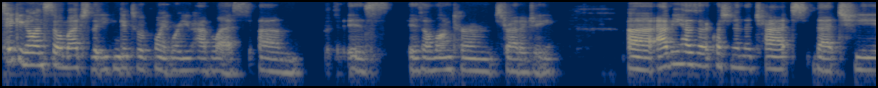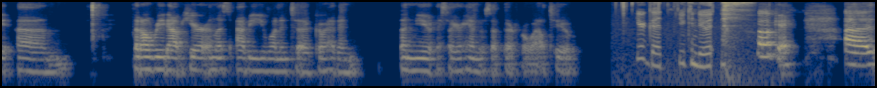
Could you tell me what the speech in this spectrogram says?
taking on so much that you can get to a point where you have less um, is is a long-term strategy. Uh, Abby has a question in the chat that she um, that I'll read out here unless Abby, you wanted to go ahead and unmute. I saw your hand was up there for a while too. You're good. You can do it. Okay. Uh,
